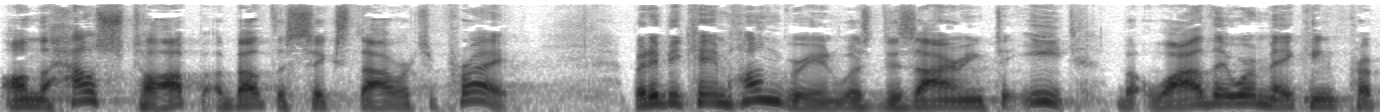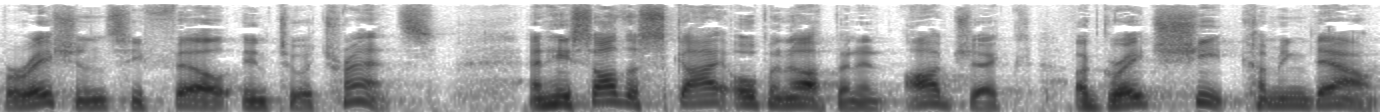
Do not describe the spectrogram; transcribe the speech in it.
on the housetop about the sixth hour to pray. But he became hungry and was desiring to eat. But while they were making preparations, he fell into a trance. And he saw the sky open up and an object, a great sheet coming down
